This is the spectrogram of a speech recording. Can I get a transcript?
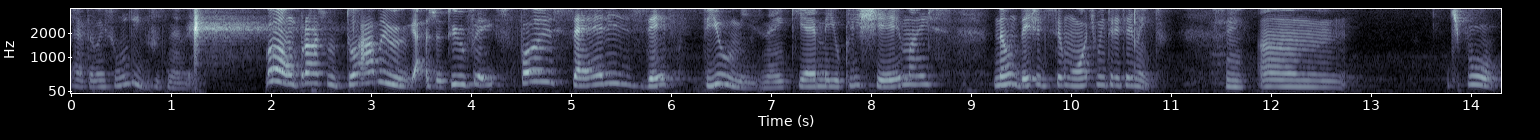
É, também são livros, né, velho? Bom, o próximo tópico que gente fez foi séries e filmes, né? Que é meio clichê, mas não deixa de ser um ótimo entretenimento. Sim. Um, tipo,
